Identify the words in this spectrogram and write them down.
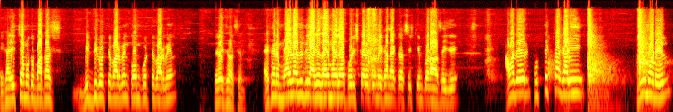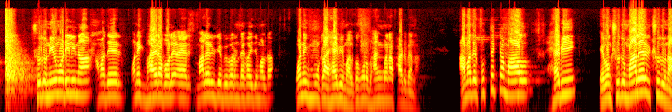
এখানে ইচ্ছা মতো বাতাস বৃদ্ধি করতে পারবেন, কম করতে পারবেন। দেখতে পাচ্ছেন? এখানে ময়লা যদি লাগে যায়, ময়লা পরিষ্কারের জন্য এখানে একটা সিস্টেম করা আছে এই যে। আমাদের প্রত্যেকটা গাড়ি নিউ মডেল শুধু নিউ মডেলই না, আমাদের অনেক ভাইরা বলে মালের যে বিবরণ দেখা হয় যে মালটা, অনেক মোটা হেভি মাল, কখনো ভাঙবে না, ফাটবে না। আমাদের প্রত্যেকটা মাল হেভি এবং শুধু মালের শুধু না,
